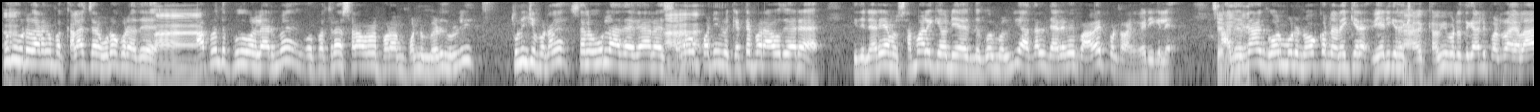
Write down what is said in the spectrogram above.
புது வீட்டுக்காரங்க இப்போ கலாச்சாரம் விடக்கூடாது. அப்புறம் வந்து புது எல்லாருமே ஒரு பத்து ரூபா செலவு படம் பண்ணும் எடுத்து சொல்லி துணிஞ்சு பண்ணாங்க சில ஊரில் அதை வேற செலவு பண்ணி கெட்ட பேர் ஆகுது வேற. இது நிறைய நம்ம சமாளிக்க வேண்டிய இந்த கவர்மெண்ட் அதனால நிறைய பேர் அவாய்ட் பண்ணுறாங்க வேடிக்கையிலே. அதுதான் கவர்மெண்ட் நோக்கம்னு நினைக்கிறேன். வேடிக்கை கம்மி பண்ணுறதுக்காண்டி பண்ணுறாங்களா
